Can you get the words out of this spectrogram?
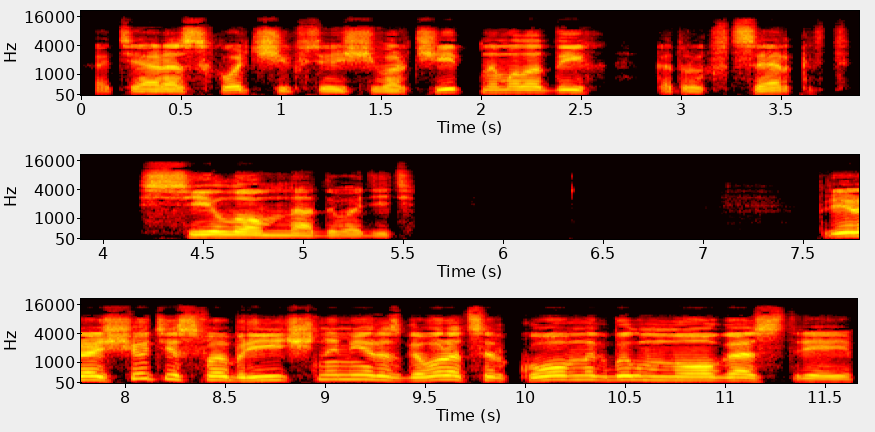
хотя расходчик все еще ворчит на молодых, которых в церковь силом надо водить. При расчете с фабричными разговор о церковных был много острее,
